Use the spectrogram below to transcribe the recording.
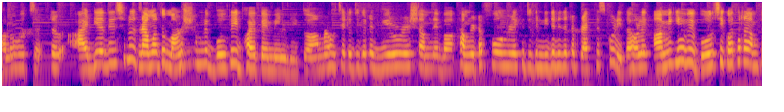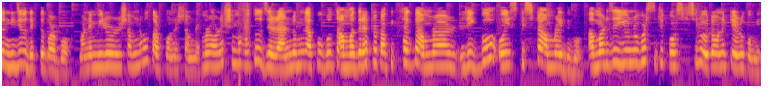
ভালো হচ্ছে। আইডিয়া দিয়েছিল যে আমার তো মানুষের সামনে বলতেই ভয় পাই মেনলি তো আমরা হচ্ছে এটা যদি একটা মিররের সামনে বা সামনে একটা ফোন রেখে যদি নিজে নিজে একটা প্র্যাকটিস করি, তাহলে আমি কীভাবে বলছি কথাটা আমি তো নিজেও দেখতে পারব। মানে মিররের সামনে হোক আর ফোনের সামনে। আমার অনেক সময় হতো যে র্যান্ডমলি আপু বলতো, আমাদের একটা টপিক থাকবে, আমরা লিখব, ওই স্পিচটা আমরাই দিব। আমার যে ইউনিভার্সিটি কোর্স ছিল, ওটা অনেকটা এরকমই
